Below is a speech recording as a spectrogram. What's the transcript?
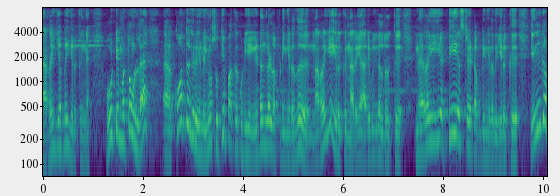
நிறையவே இருக்குங்க. ஊட்டி மட்டும் இல்லை கோத்தகிரியிலையும் சுற்றி பார்க்கக்கூடிய இடங்கள் அப்படிங்கிறது நிறைய இருக்குது நிறைய அருவிகள் இருக்குது நிறைய டீ எஸ்டேட் அப்படிங்கிறது இருக்குது எங்கே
